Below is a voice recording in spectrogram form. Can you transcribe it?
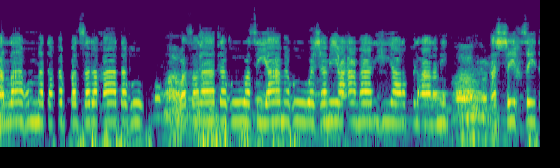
اللهم تقبل صدقاته وصلاته وصيامه وجميع أعماله يا رب العالمين. الشيخ زيد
